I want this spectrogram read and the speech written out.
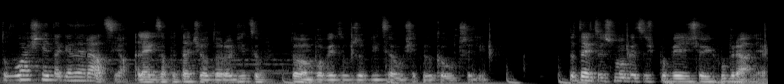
To właśnie ta generacja. Ale jak zapytacie o to rodziców, to wam powiedzą, że w liceum się tylko uczyli. Tutaj też mogę coś powiedzieć o ich ubraniach.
